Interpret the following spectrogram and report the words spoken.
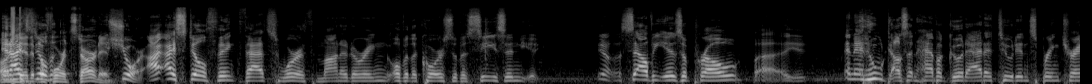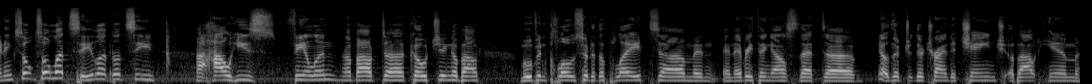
And I still it before it started. Sure, I, I still think that's worth monitoring over the course of a season. You, know, Salvy is a pro, uh, and then who doesn't have a good attitude in spring training? So, so let's see. Let, let's see uh, how he's feeling about uh, coaching, about moving closer to the plate, um, and and everything else that uh, you know they're, they're trying to change about him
